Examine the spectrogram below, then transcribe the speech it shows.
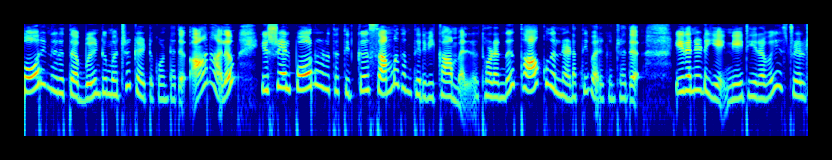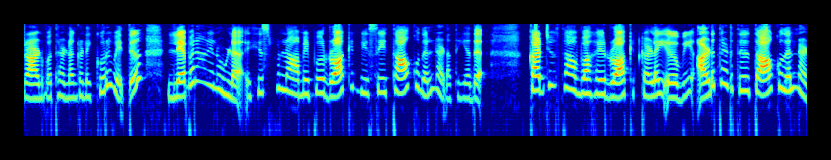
போரை நிறுத்த வேண்டும் என்று கேட்டுக்கொண்டது. ஆனாலும் இஸ்ரேல் போர் நிறுத்தத்திற்கு சம்மதம் தெரிவிக்காமல் தொடர்ந்து தாக்குதல் நடத்தி வருகின்றது. இதனிடையே நேற்றிரவு இஸ்ரேல் ராணுவ தளங்களை குறிவைத்து லெபனானில் உள்ள ஹிஸ்புல்லா அமைப்பு ராக்கெட் வீசி தாக்குதல் நடத்தியது. கர்ஜூஸ்தா வகை ராக்கெட்களை ஏவி அடுத்தடுத்து தாக்குதல் நடத்தியது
